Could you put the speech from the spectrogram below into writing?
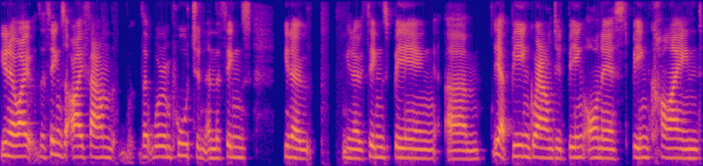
you know i the things i found that were important and the things you know you know things being um yeah being grounded being honest being kind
